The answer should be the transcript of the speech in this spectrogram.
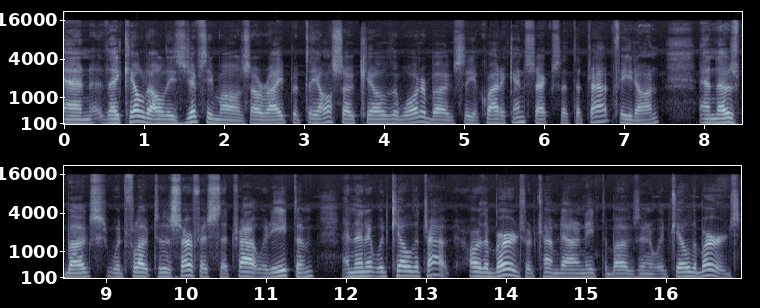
And they killed all these gypsy moths, all right, but they also killed the water bugs, the aquatic insects that the trout feed on. And those bugs would float to the surface, the trout would eat them, and then it would kill the trout. Or the birds would come down and eat the bugs, and it would kill the birds.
